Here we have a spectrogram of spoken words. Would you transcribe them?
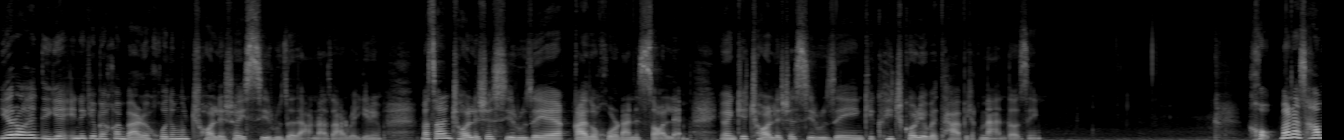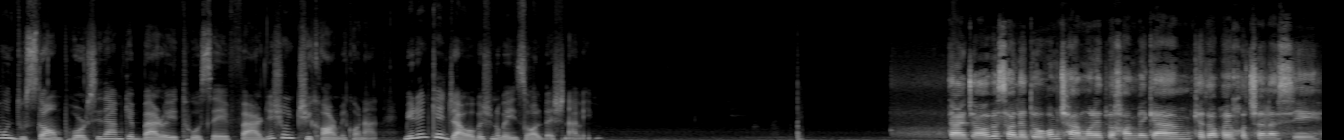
یه راه دیگه اینه که بخوایم برای خودمون چالش های سی روزه در نظر بگیریم. مثلا چالش سی روزه غذا خوردن سالم یا اینکه چالش سی روزه این که هیچ کاری رو به تعویق نندازیم. خب من از همون دوستان پرسیدم که برای توسعه فردیشون چی کار می‌کنن؟ میریم که جوابشون رو به این سوال بشنویم. در جواب سال دوم چند مورد بخوام بگم؟ کتاب های خودشناسی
